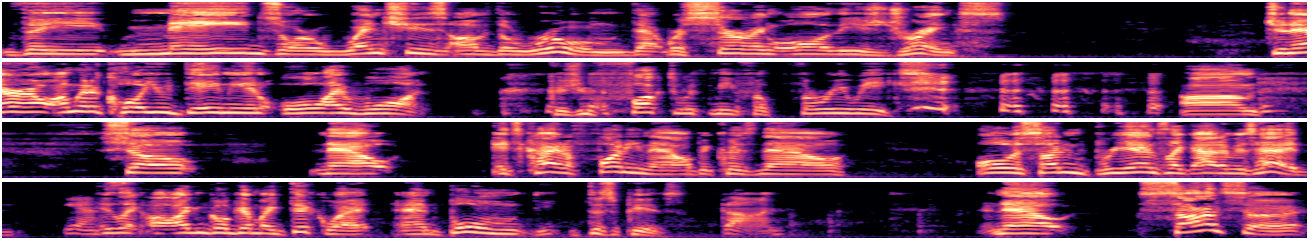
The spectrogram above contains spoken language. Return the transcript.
the maids or wenches of the room that were serving all of these drinks. Gennaro, I'm going to call you Damien all I want because you fucked with me for three weeks. Um, so now it's kind of funny now because now all of a sudden Brienne's like out of his head. Yes. He's like, oh, I can go get my dick wet, and boom, he disappears. Gone. Now Sansa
